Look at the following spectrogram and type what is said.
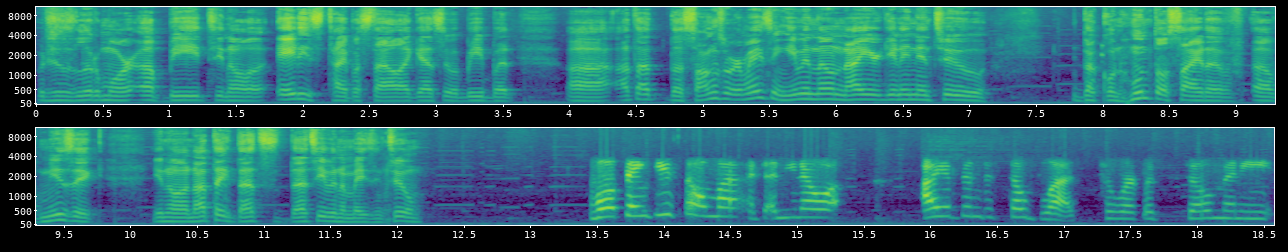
which is a little more upbeat, you know, '80s type of style, I guess it would be. But uh, I thought the songs were amazing. Even though now you're getting into the conjunto side of, of music, you know, and I think that's that's even amazing too. Well, thank you so much. And you know, I have been just so blessed to work with so many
